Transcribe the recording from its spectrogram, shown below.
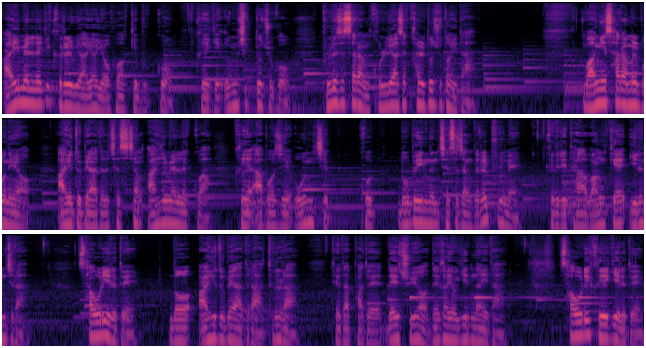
아히멜렉이 그를 위하여 여호와께 묻고 그에게 음식도 주고 블레셋 사람 골리앗의 칼도 주더이다. 왕이 사람을 보내어 아이두베 아들 제사장 아히멜렉과 그의 아버지의 온 집 곧 노베 있는 제사장들을 부르매 그들이 다 왕께 이른지라. 사울이 이르되 너 아히두베 아들아 들으라. 대답하되 내 주여 내가 여기 있나이다. 사울이 그에게 이르되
